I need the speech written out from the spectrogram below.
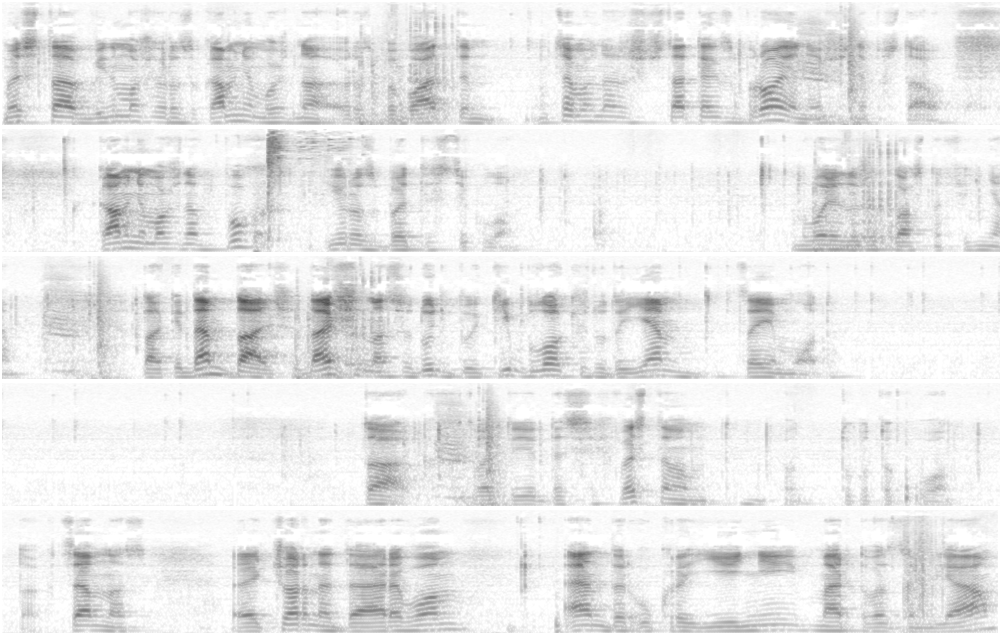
ми став, він може роз камня можна розбивати. Ну це можна читати як зброя, але я ще не поставив. Камня можна впух і розбити стекло. Доволі дуже класна фігня. Так, ідемо далі. Далі у нас йдуть які блоки додаємо цей мод. Так, давайте я десь їх виставимо. Тупо такого. Так, це в нас е, чорне дерево, Ендер Україні, мертва земля,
